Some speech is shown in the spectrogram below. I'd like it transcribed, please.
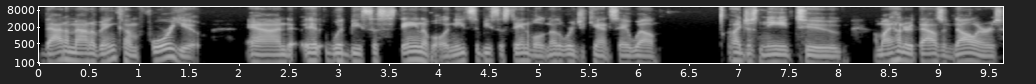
that amount of income for you and it would be sustainable. It needs to be sustainable. In other words, you can't say, well, I just need to, my $100,000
